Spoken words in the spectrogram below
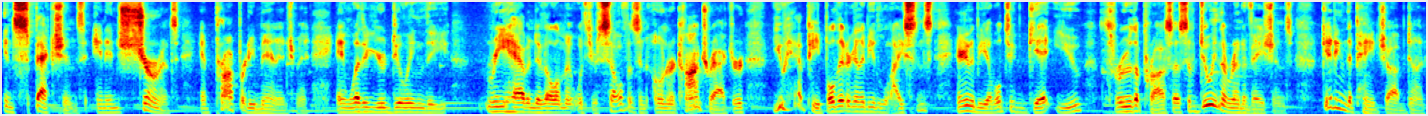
inspections and insurance and property management and whether you're doing the rehab and development with yourself as an owner contractor, you have people that are going to be licensed and are going to be able to get you through the process of doing the renovations, getting the paint job done,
